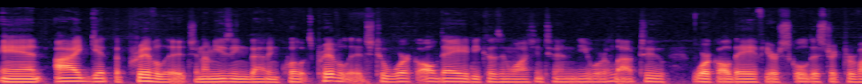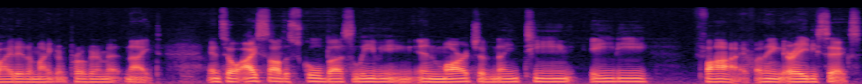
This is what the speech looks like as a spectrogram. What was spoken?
and I get the privilege, and I'm using that in quotes, privilege to work all day because in Washington you were allowed to work all day if your school district provided a migrant program at night. And so I saw the school bus leaving in March of 1985, I think, or 86.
